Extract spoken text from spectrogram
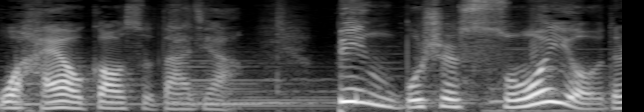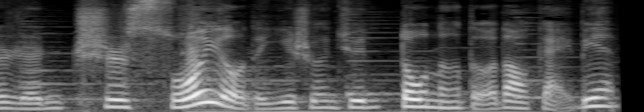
我还要告诉大家，并不是所有的人吃所有的益生菌都能得到改变，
